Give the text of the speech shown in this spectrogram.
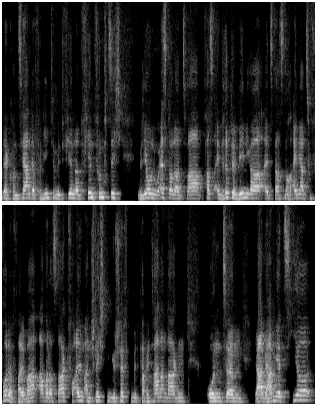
Der Konzern, der verdiente mit 454 Millionen US-Dollar, zwar fast ein Drittel weniger, als das noch ein Jahr zuvor der Fall war, aber das lag vor allem an schlechten Geschäften mit Kapitalanlagen. Und ähm, ja, wir haben jetzt hier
